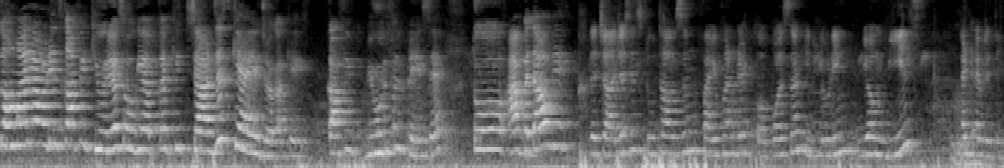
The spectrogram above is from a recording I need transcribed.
तो हमारे ऑडियंस काफ़ी क्यूरियस हो गए अब तक कि चार्जेस क्या है जगह के? काफ़ी ब्यूटीफुल प्लेस है। तो आप बताओगे? The charges is 2,500 per person, including your meals. And everything.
